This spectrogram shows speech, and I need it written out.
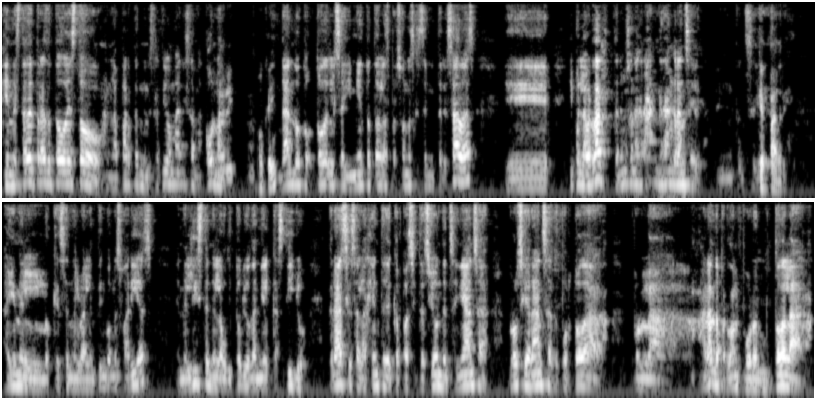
quien está detrás de todo esto en la parte administrativa, Marisa Macona, Mari. Ok. dando to- todo el seguimiento a todas las personas que estén interesadas. Eh, y pues la verdad, tenemos una gran, gran, gran sede. Entonces, Qué padre. Ahí en el, lo que es en el Valentín Gómez Farías, en el ISTE, en el auditorio Daniel Castillo. Gracias a la gente de capacitación, de enseñanza, Rosy Aranza, por toda, por la, Aranda, perdón, por toda la,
